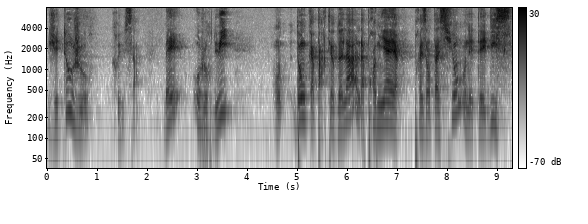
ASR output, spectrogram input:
J'ai toujours cru ça. Mais aujourd'hui, donc à partir de là, la première présentation, on était 10.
